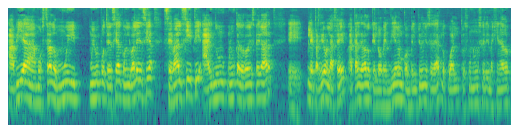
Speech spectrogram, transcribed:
había mostrado muy, muy buen potencial con el Valencia, se va al City, ahí nunca logró despegar, le perdieron la fe, a tal grado que lo vendieron con 21 años de edad, lo cual pues uno no se hubiera imaginado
